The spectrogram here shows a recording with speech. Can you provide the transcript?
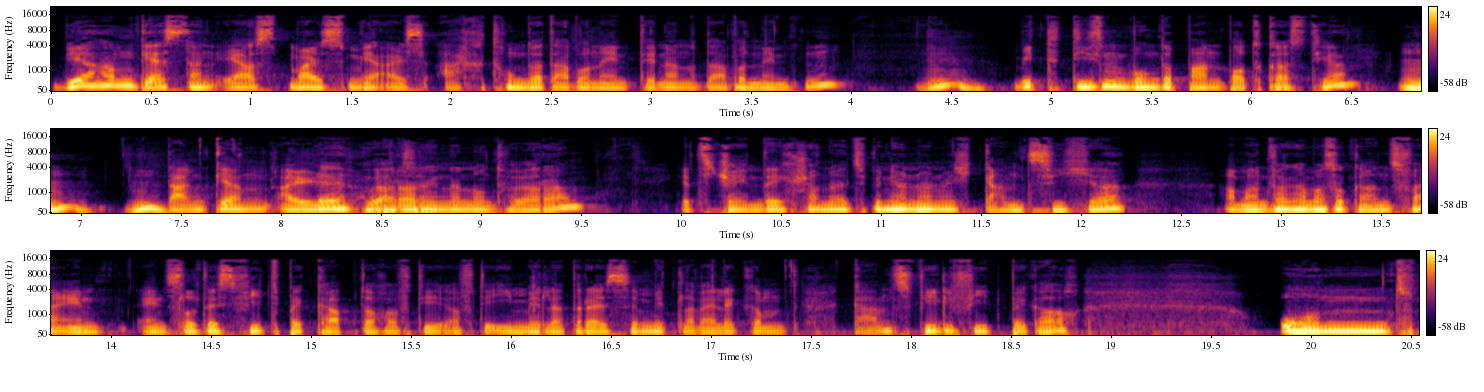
Wir haben gestern erstmals mehr als 800 Abonnentinnen und Abonnenten mm. mit diesem wunderbaren Podcast hier. Mm. Mm. Danke an alle Hörerinnen und Hörer. Jetzt gender ich schon, jetzt bin ich noch nicht ganz sicher. Am Anfang haben wir so ganz vereinzeltes Feedback gehabt, auch auf die auf die E-Mail-Adresse. Mittlerweile kommt ganz viel Feedback auch. Und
